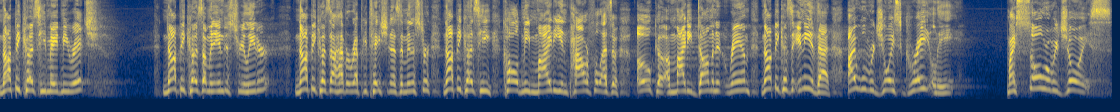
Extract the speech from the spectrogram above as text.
not because he made me rich, not because I'm an industry leader, not because I have a reputation as a minister, not because he called me mighty and powerful as a oak, a, a mighty dominant ram, not because of any of that. I will rejoice greatly. My soul will rejoice,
